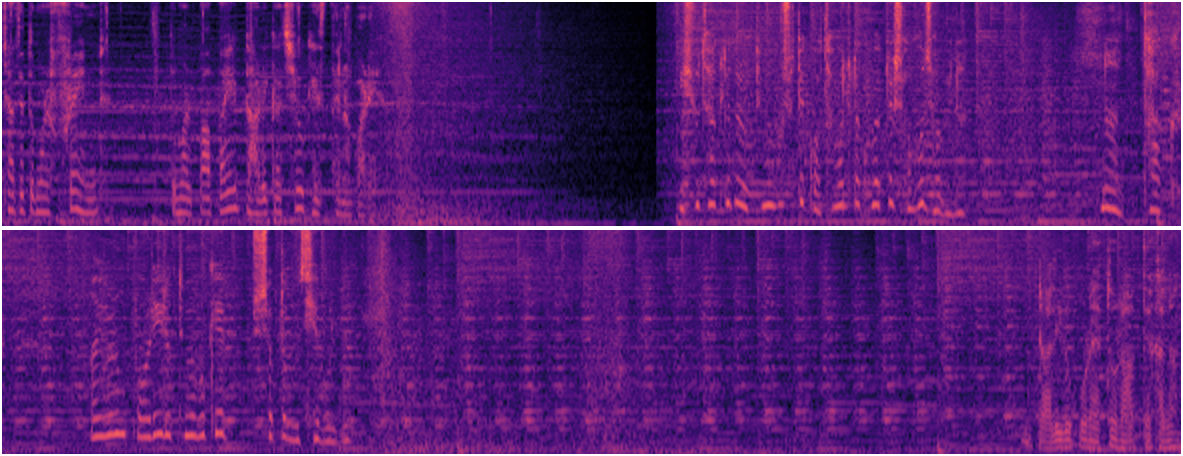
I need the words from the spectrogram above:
যাতে তোমার ফ্রেন্ড তোমার পাপাইয়ের ধারে কাছেও ঘেসতে না পারে। ইস্যু থাকলে তো রক্তিমবাবুর সাথে কথা বলাটা খুব একটা সহজ হবে না। না থাক আমি বরং পরেই রক্তিমবাবুকে সবটা বুঝিয়ে বলব। ডালির ওপর এত রাগ দেখালাম।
